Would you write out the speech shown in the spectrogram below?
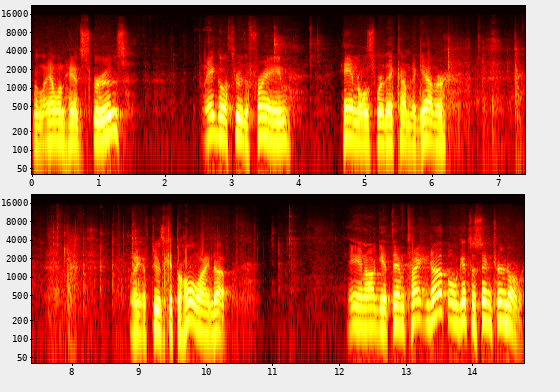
little Allen head screws. They go through the frame handles where they come together. All you have to do is get the hole lined up. And I'll get them tightened up and we'll get this thing turned over.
